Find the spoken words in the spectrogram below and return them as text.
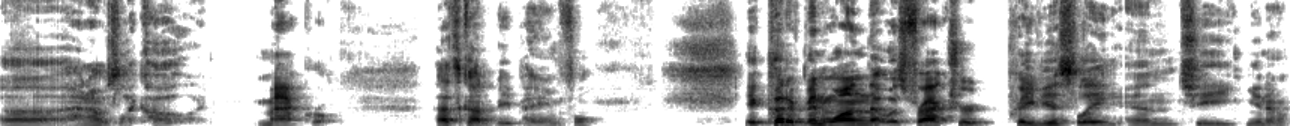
Uh, and I was like, oh, mackerel, that's got to be painful. It could have been one that was fractured previously, and she, you know,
